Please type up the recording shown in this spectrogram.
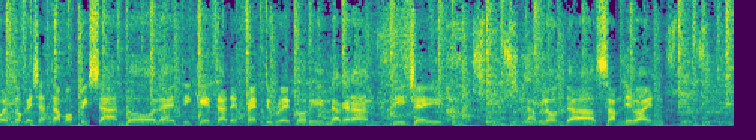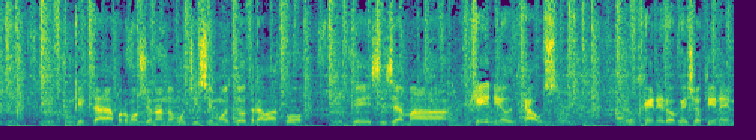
Supuesto que ya estamos pisando la etiqueta de Effective Record y la gran DJ, la blonda Sam Divine, que está promocionando muchísimo este trabajo que se llama Genio House, un género que ellos tienen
